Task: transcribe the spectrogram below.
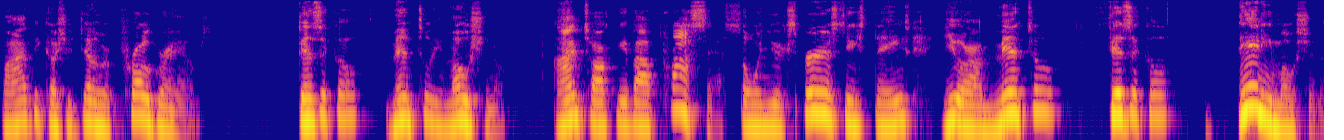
Why? Because you're dealing with programs physical, mental, emotional. I'm talking about process. So when you experience these things, you are mental, physical, then emotional,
